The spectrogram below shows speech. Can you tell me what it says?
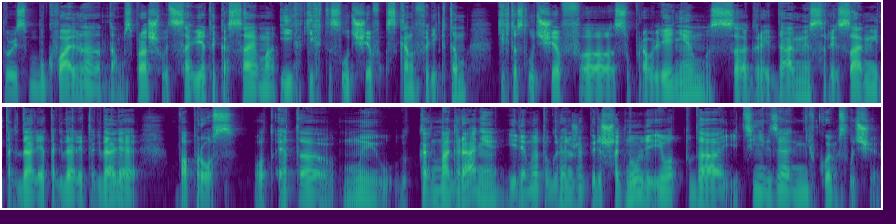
То есть буквально там спрашивать советы касаемо и каких-то случаев с конфликтом, каких-то случаев э, с управлением, с грейдами, с рейзами и так далее, так далее, так далее. Вопрос, вот это мы на грани, или мы эту грань уже перешагнули, и вот туда идти нельзя ни в коем случае.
